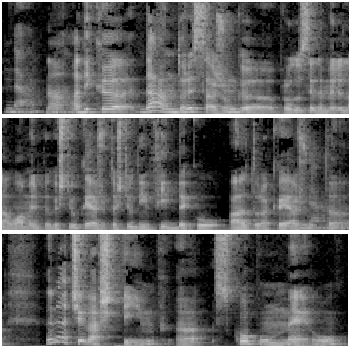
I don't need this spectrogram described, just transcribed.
Da, da? da. Adică, da, îmi doresc să ajungă produsele mele la oameni pentru că știu că îi ajută, știu din feedback-ul altora că îi ajută. Da. În același timp, uh, scopul meu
